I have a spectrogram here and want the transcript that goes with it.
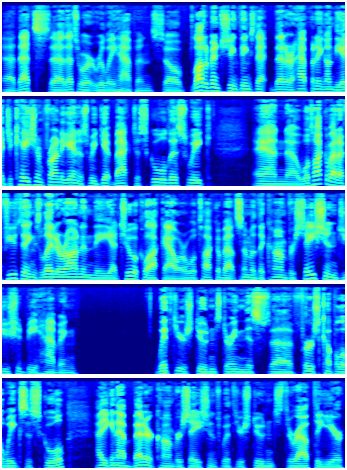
uh, that's uh, that's where it really happens. So a lot of interesting things that, that are happening on the education front again as we get back to school this week. And uh, we'll talk about a few things later on in the uh, two o'clock hour. We'll talk about some of the conversations you should be having with your students during this uh, first couple of weeks of school, how you can have better conversations with your students throughout the year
